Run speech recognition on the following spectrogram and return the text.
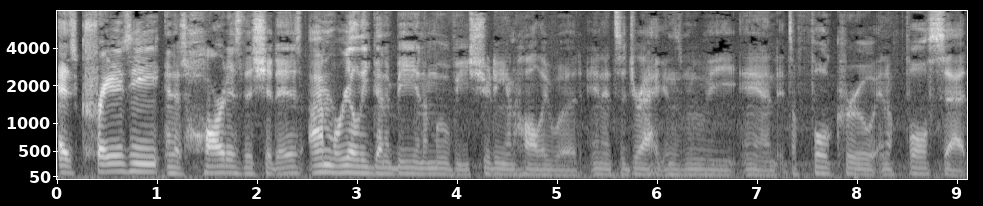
as crazy and as hard as this shit is, I'm really gonna be in a movie shooting in Hollywood, and it's a Dragons movie, and it's a full crew and a full set.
